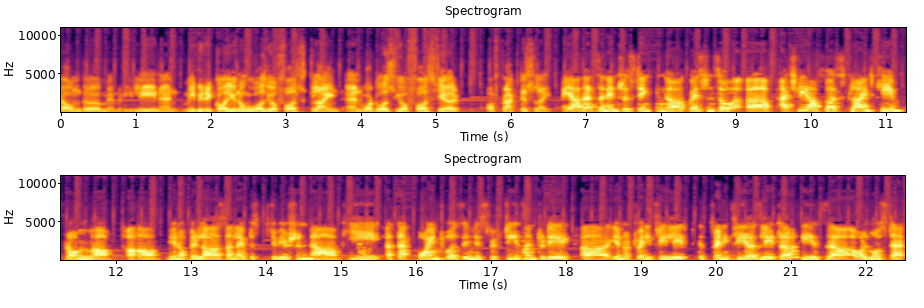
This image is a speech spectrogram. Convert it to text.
down the memory lane and maybe recall, you know, who was your first client and what was your first year of practice like? Yeah, that's an interesting uh, question. So, uh, actually, our first client came from, uh, uh you know, Birla Sun Life Distribution. Uh, he, at that point, was in his 50s, and today, uh, you know, 23, late, 23 years later, he's almost at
